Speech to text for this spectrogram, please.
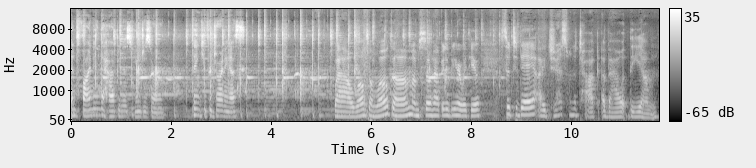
and finding the happiness you deserve. Thank you for joining us. Wow, welcome, welcome. I'm so happy to be here with you. So today I just want to talk about the um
